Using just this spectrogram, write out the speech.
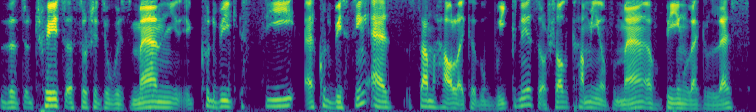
the, the traits associated with men it could be see uh, could be seen as somehow like a weakness or shortcoming of man of being like less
